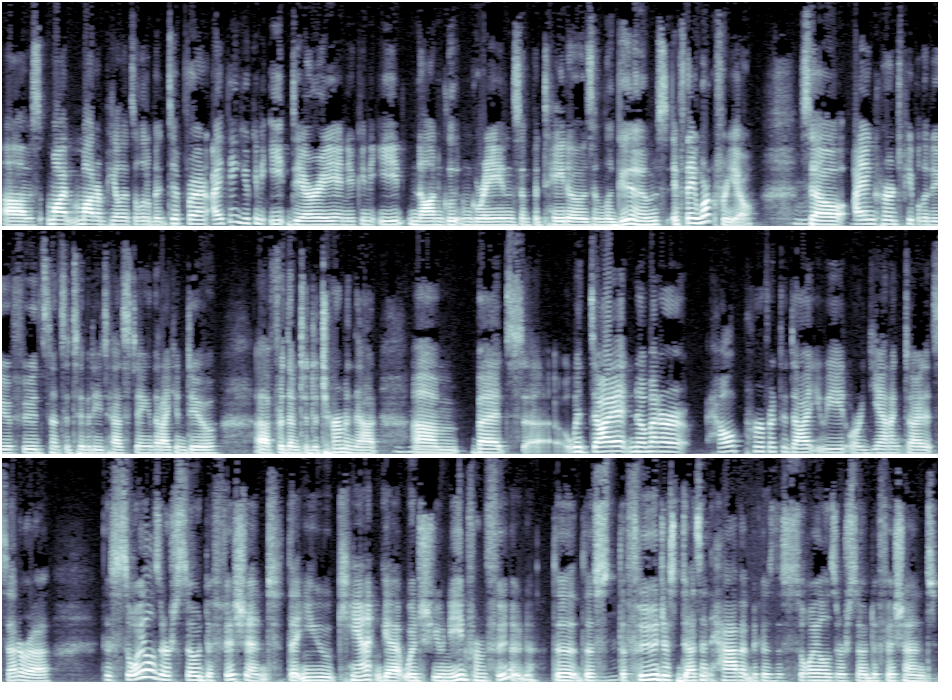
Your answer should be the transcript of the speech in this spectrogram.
Um, so my modern paleo is a little bit different. I think you can eat dairy and you can eat non gluten grains and potatoes and legumes if they work for you. Mm-hmm. So I encourage people to do food sensitivity testing that I can do uh, for them to determine that. Mm-hmm. Um, but uh, with diet, no matter how perfect a diet you eat, organic diet, etc the soils are so deficient that you can't get what you need from food. The, the, mm-hmm. the food just doesn't have it because the soils are so deficient.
